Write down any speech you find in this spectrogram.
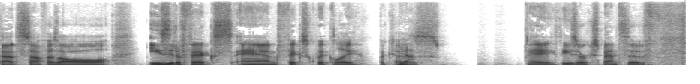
that stuff is all easy to fix and fix quickly because hey these are expensive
